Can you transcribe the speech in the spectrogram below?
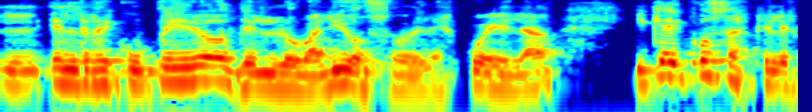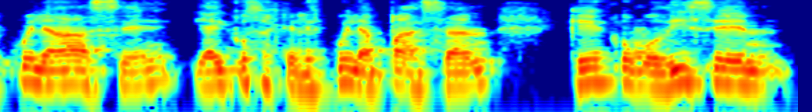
el recupero de lo valioso de la escuela y que hay cosas que la escuela hace y hay cosas que la escuela pasan que, como dicen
